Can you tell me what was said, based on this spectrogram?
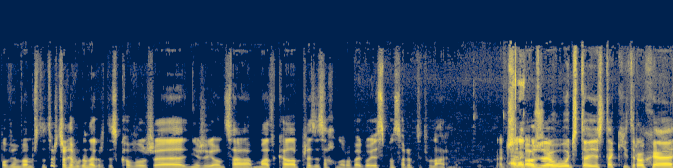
powiem wam, że to też trochę wygląda groteskowo, że nieżyjąca matka prezesa honorowego jest sponsorem tytularnym. Znaczy, Ale- Orzeł Łódź to jest taki trochę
